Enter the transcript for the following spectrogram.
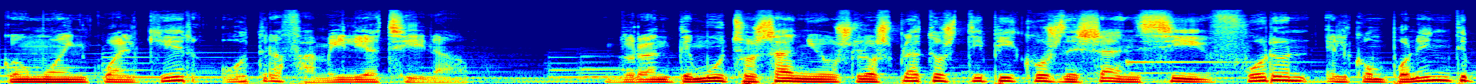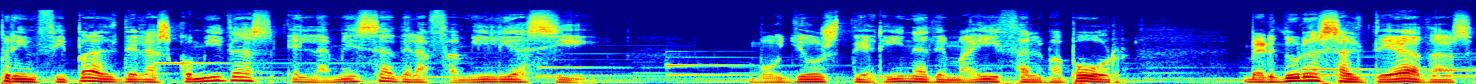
como en cualquier otra familia china. Durante muchos años, los platos típicos de Shanxi fueron el componente principal de las comidas en la mesa de la familia Xi. Bollos de harina de maíz al vapor, verduras salteadas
